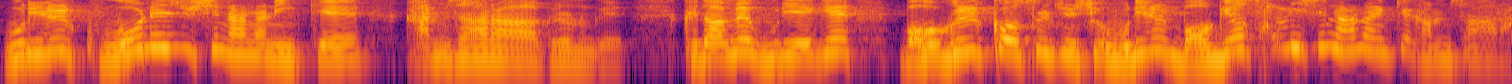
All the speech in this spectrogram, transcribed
우리를 구원해 주신 하나님께 감사하라 그러는 거예요. 그 다음에 우리에게 먹을 것을 주시고 우리를 먹여 살리신 하나님께 감사하라.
